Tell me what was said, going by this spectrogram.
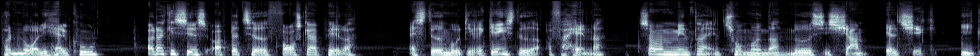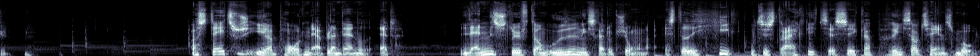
på den nordlige halvkugle, og der kan sendes opdaterede forskerappeller afsted mod de regeringsledere og forhandlere, som om mindre end to måneder mødes i Sharm el-Sheikh i Ægypten. Og status i rapporten er blandt andet, at landets løfter om udledningsreduktioner er stadig helt utilstrækkelige til at sikre Paris-aftalens mål.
